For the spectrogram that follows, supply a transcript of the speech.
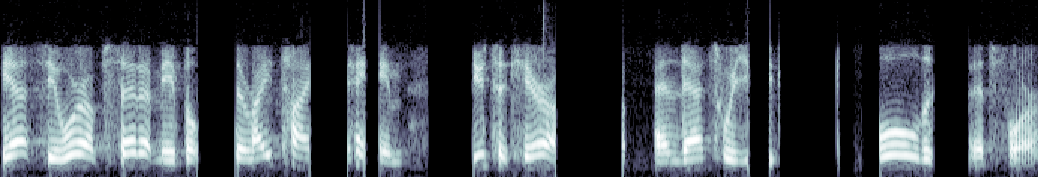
yes, you were upset at me, but the right time came, you took care of, and that's where you all the credit for.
